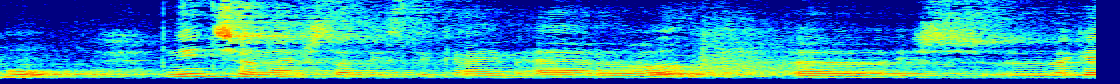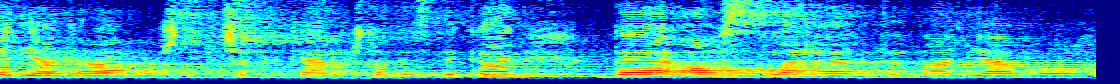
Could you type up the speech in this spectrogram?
more. Nincsenek statisztikáim erről, és meg egyáltalán most nincsenek erről statisztikák, de azt lehet nagyjából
